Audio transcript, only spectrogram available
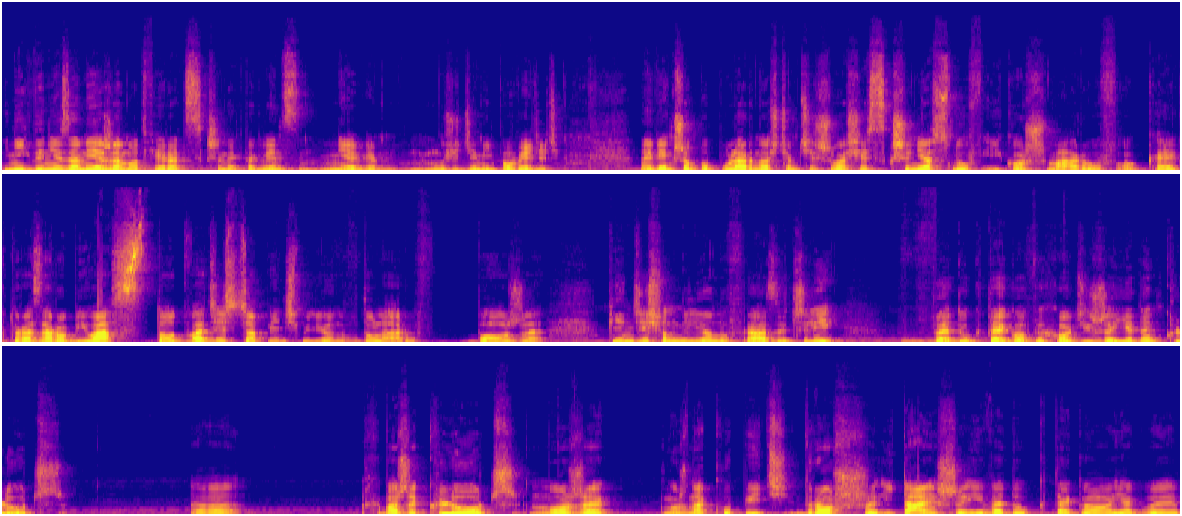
i nigdy nie zamierzam otwierać skrzynek, tak więc nie wiem, musicie mi powiedzieć. Największą popularnością cieszyła się Skrzynia Snów i Koszmarów, ok, która zarobiła 125 milionów dolarów. Boże, 50 milionów razy, czyli według tego wychodzi, że jeden klucz. E, chyba, że klucz może można kupić droższy i tańszy, i według tego jakby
